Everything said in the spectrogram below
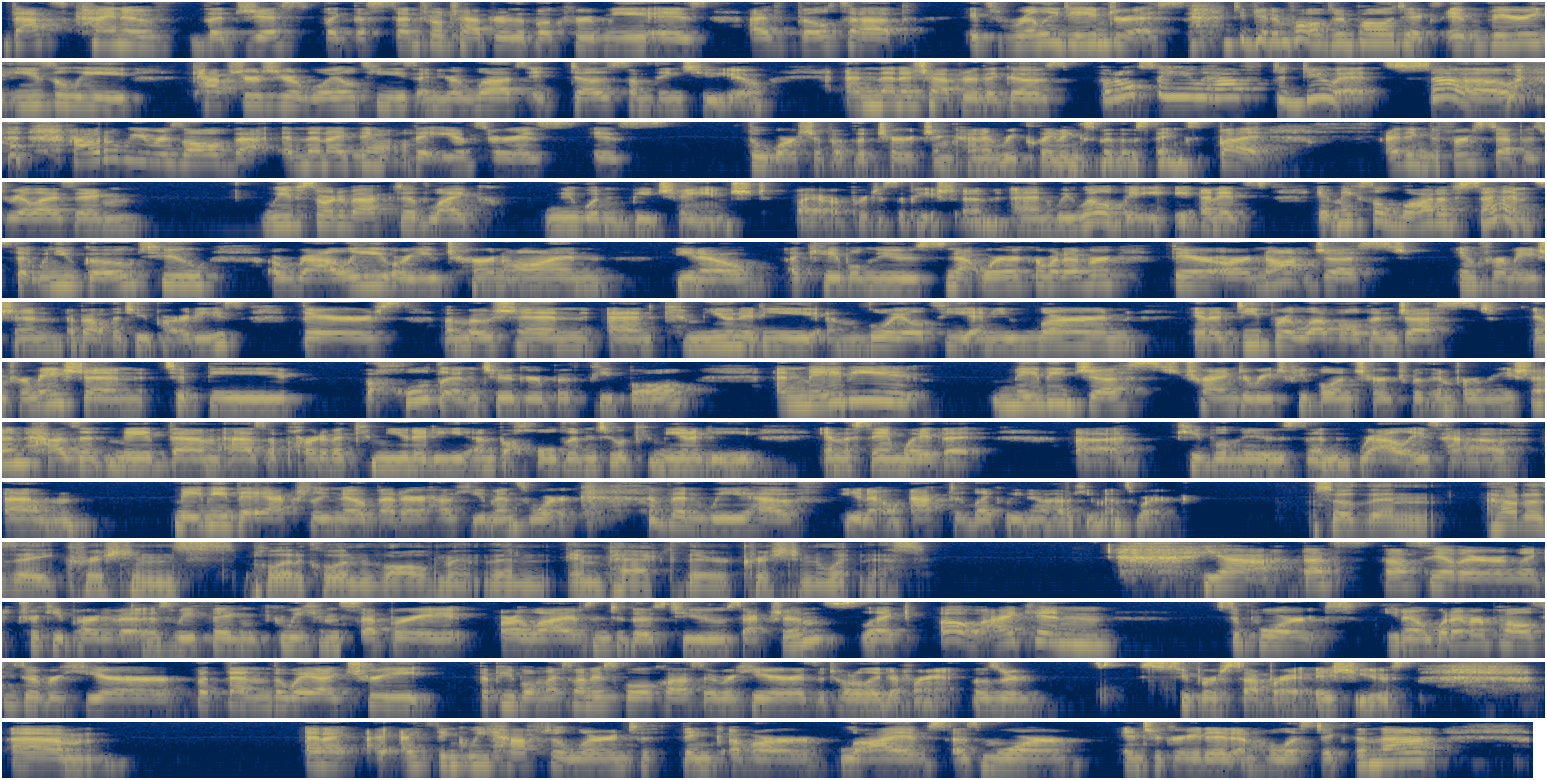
that's kind of the gist, like the central chapter of the book for me is I've built up it's really dangerous to get involved in politics. It very easily captures your loyalties and your loves. It does something to you. And then a chapter that goes, but also you have to do it. So how do we resolve that? And then I think yeah. the answer is, is the worship of the church and kind of reclaiming some of those things. But I think the first step is realizing we've sort of acted like we wouldn't be changed by our participation and we will be. And it's, it makes a lot of sense that when you go to a rally or you turn on you know, a cable news network or whatever, there are not just information about the two parties. There's emotion and community and loyalty, and you learn in a deeper level than just information to be beholden to a group of people. And maybe, maybe just trying to reach people in church with information hasn't made them as a part of a community and beholden to a community in the same way that uh, cable news and rallies have. Um, maybe they actually know better how humans work than we have, you know, acted like we know how humans work. So then how does a Christian's political involvement then impact their Christian witness? Yeah, that's that's the other like tricky part of it is we think we can separate our lives into those two sections. Like, oh, I can support, you know, whatever policies over here, but then the way I treat the people in my Sunday school class over here is a totally different. Those are super separate issues. Um, and I, I think we have to learn to think of our lives as more integrated and holistic than that.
